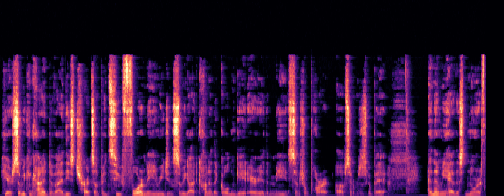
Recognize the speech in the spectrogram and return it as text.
here. So we can kind of divide these charts up into four main regions. So we got kind of the Golden Gate area, the main central part of San Francisco Bay. And then we have this North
